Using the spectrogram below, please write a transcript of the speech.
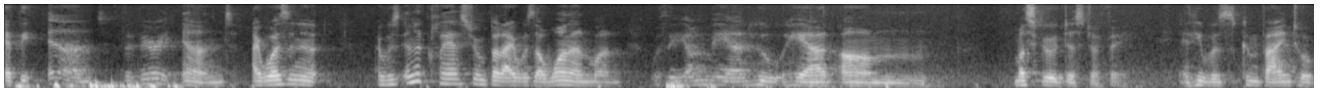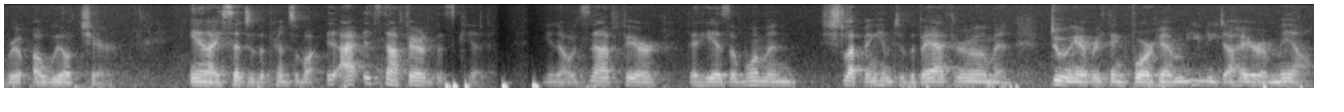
at the end, the very end, I wasn't in. A, I was in a classroom, but I was a one-on-one with a young man who had um, muscular dystrophy, and he was confined to a, real, a wheelchair. And I said to the principal, I, "It's not fair to this kid. You know, it's not fair that he has a woman schlepping him to the bathroom and doing everything for him. You need to hire a male.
